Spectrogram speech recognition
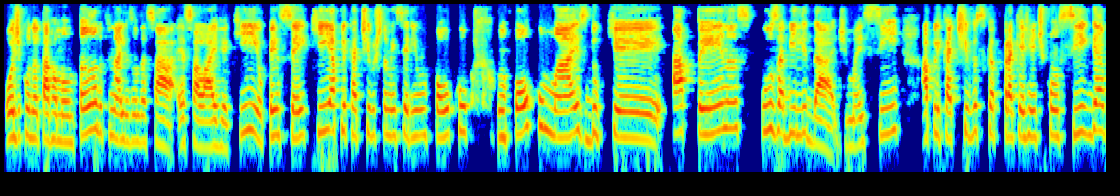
Hoje, quando eu estava montando, finalizando essa, essa live aqui, eu pensei que aplicativos também seriam um pouco, um pouco mais do que apenas usabilidade, mas sim aplicativos para que a gente consiga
